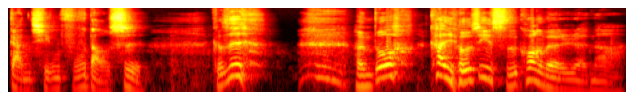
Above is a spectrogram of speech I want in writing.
感情辅导室，可是 很多看游戏实况的人啊，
